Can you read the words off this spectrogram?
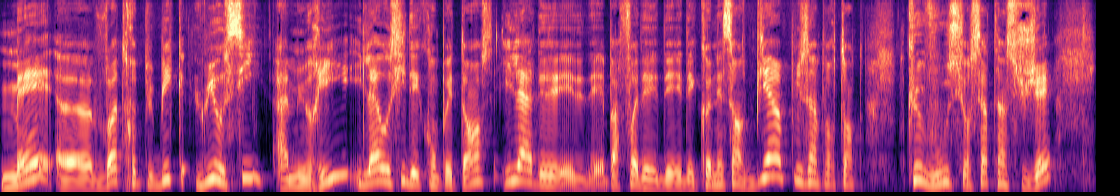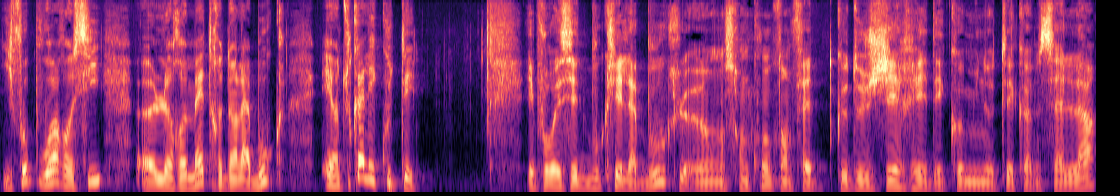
Mais euh, votre public, lui aussi, a mûri. Il a aussi des compétences. Il a des, parfois des connaissances bien plus importantes que vous sur certains sujets il faut pouvoir aussi euh, le remettre dans la boucle et en tout cas l'écouter. Et pour essayer de boucler la boucle, euh, on se rend compte en fait que de gérer des communautés comme celle-là,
